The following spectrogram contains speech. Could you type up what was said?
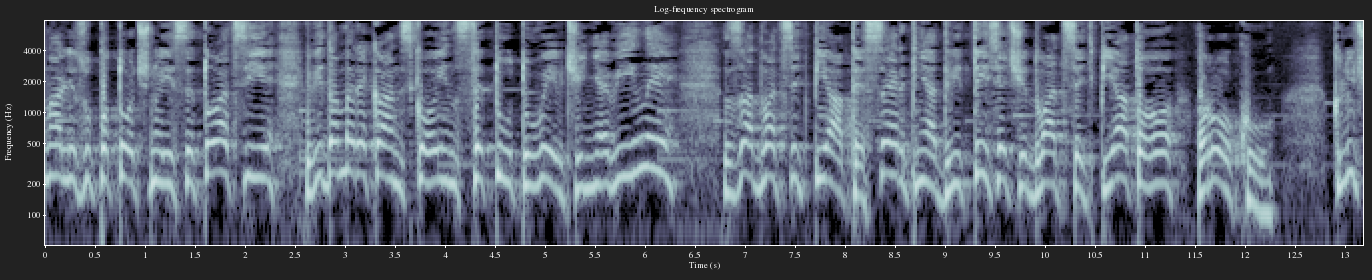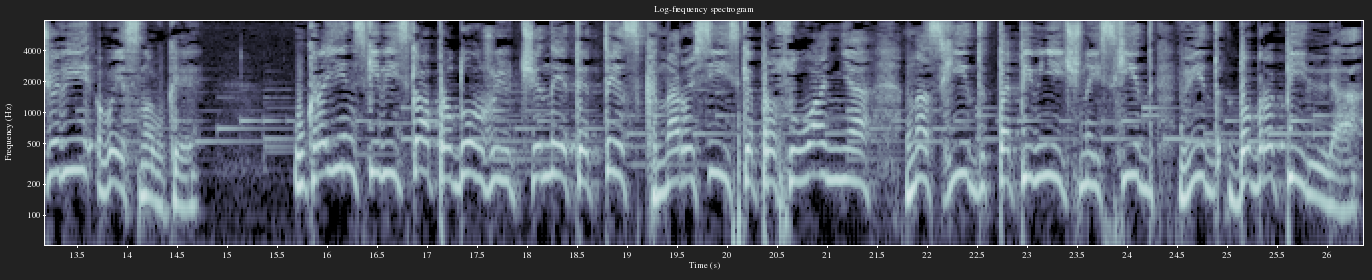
аналізу поточної ситуації від Американського інституту вивчення війни за 25 серпня 2025 року. Ключові висновки. Українські війська продовжують чинити тиск на російське просування на схід та північний схід від Добропілля.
